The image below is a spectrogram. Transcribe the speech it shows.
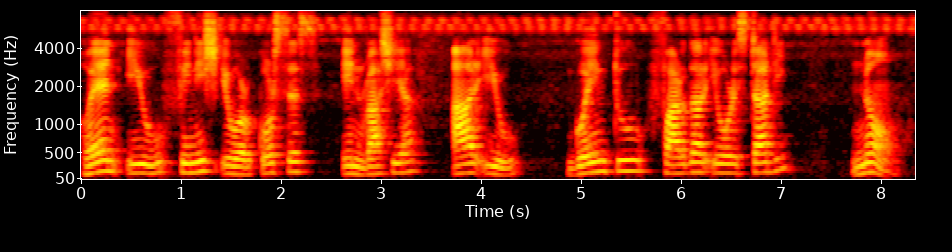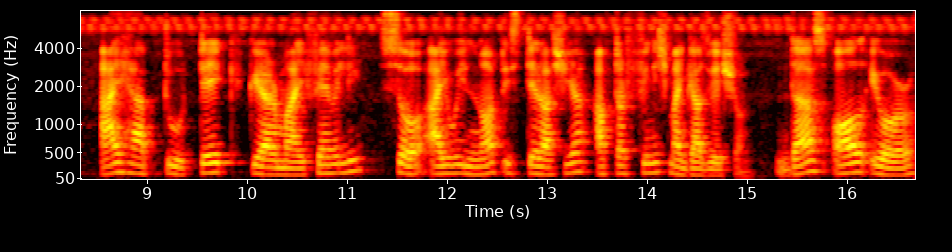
When you finish your courses in Russia, are you going to further your study? No, I have to take care of my family, so I will not stay Russia after finish my graduation. Does all your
